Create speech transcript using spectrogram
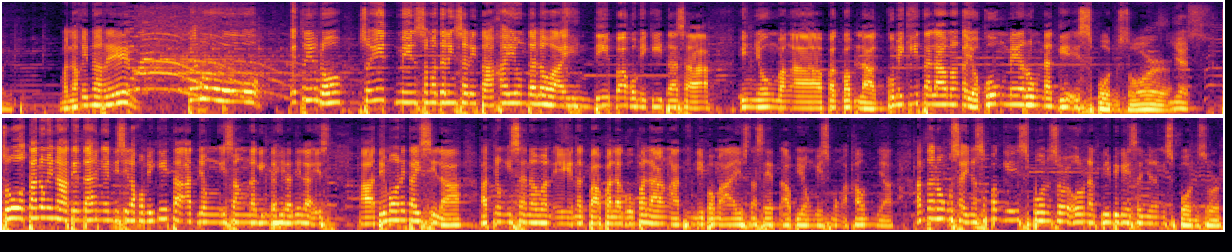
Ayun po. Malaki na rin. Pero, ito yun, no? So, it means, sa madaling salita, kayong dalawa ay hindi pa kumikita sa inyong mga pagbablog. Kumikita lamang kayo kung merong nag sponsor Yes. So, tanungin natin, dahil nga hindi sila kumikita at yung isang naging dahilan nila is ah, demonetize sila at yung isa naman eh nagpapalago pa lang at hindi pa maayos na setup yung mismong account niya. Ang tanong ko sa inyo, sa pag-sponsor o nagbibigay sa inyo ng sponsor,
